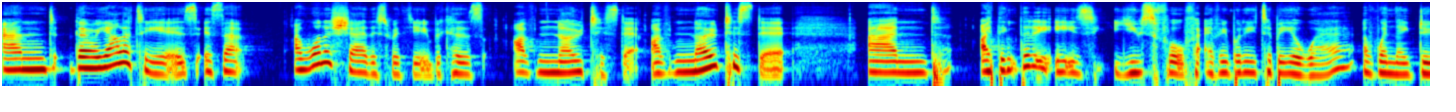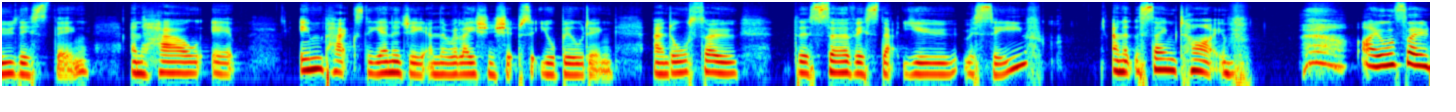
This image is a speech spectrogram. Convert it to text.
And the reality is, is that I want to share this with you because I've noticed it. I've noticed it and I think that it is useful for everybody to be aware of when they do this thing and how it impacts the energy and the relationships that you're building and also the service that you receive. And at the same time, I also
